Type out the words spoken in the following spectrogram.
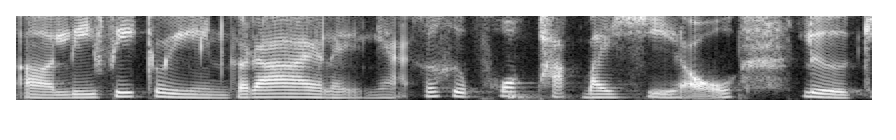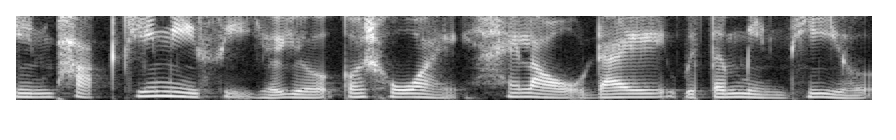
เอ่อ leafy green ก็ได้อะไรอย่างเงี้ยก็คือพวกผักใบเขียว หรือกินผักที่มีสีเยอะๆ ก็ช่วยให้เราได้วิตามินที่เยอะ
